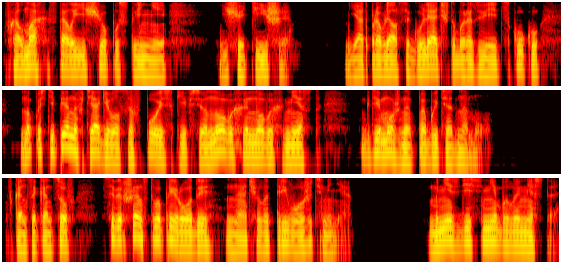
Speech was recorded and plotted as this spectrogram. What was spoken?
В холмах стало еще пустыннее, еще тише. Я отправлялся гулять, чтобы развеять скуку, но постепенно втягивался в поиски все новых и новых мест, где можно побыть одному. В конце концов, совершенство природы начало тревожить меня. Мне здесь не было места.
